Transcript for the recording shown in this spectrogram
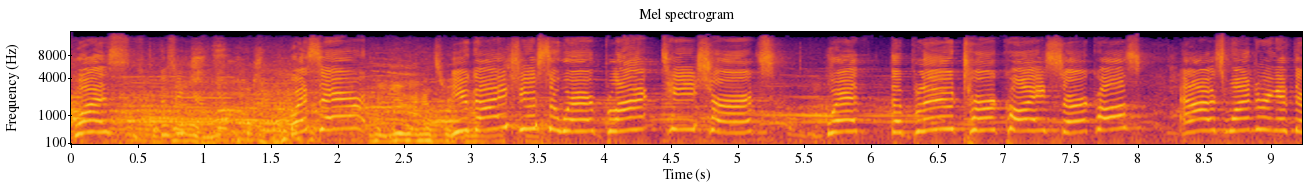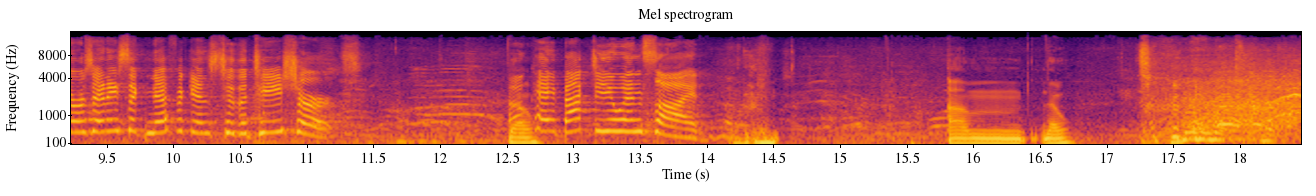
was, was there, You answer you guys used to wear black t-shirts with the blue turquoise circles, and I was wondering if there was any significance to the t-shirts. Okay, back to you inside. Um, no.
